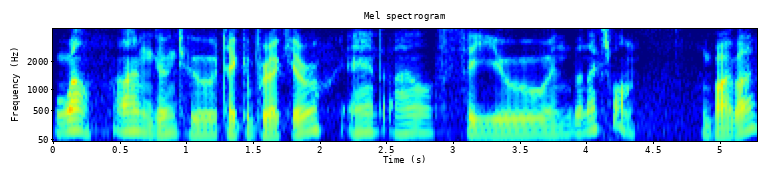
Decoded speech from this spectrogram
Well, I'm going to take a break here, and I'll see you in the next one. Bye bye.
